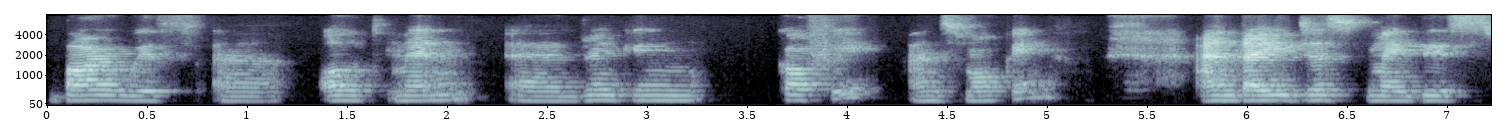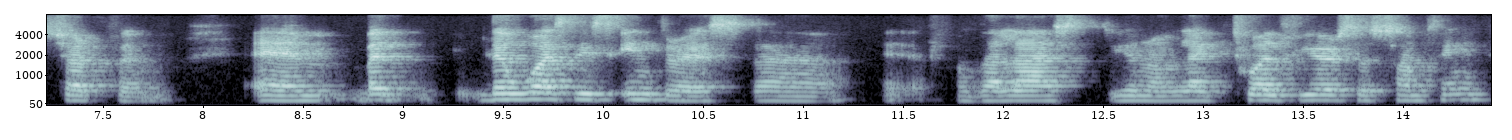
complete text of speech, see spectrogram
bar with uh, old men uh, drinking coffee and smoking. And I just made this short film. Um, but there was this interest uh, for the last, you know, like 12 years or something.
